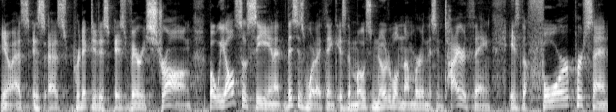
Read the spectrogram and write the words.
you know, as, as, as predicted, is, is very strong. But we also see, and this is what I think is the most notable number in this entire thing, is the 4%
